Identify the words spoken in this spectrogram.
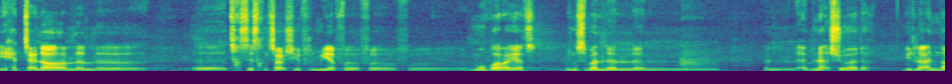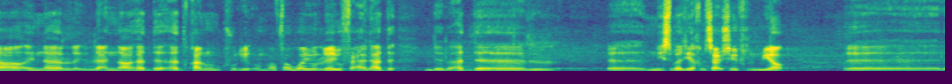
كيحث على آه، تخصيص 25% في في المباريات بالنسبة للابناء الشهداء. إلا ان ان إلا أن هذا هذا قانون مكفولي الأمة فهو لا يفعل. هذا هذا النسبة ديال 25% آه،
